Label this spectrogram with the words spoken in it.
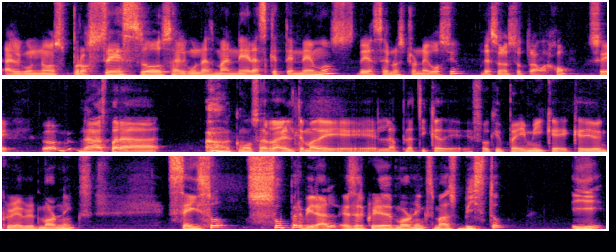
algunos procesos, algunas maneras que tenemos de hacer nuestro negocio, de hacer nuestro trabajo. Sí. Nada más para como cerrar el tema de la plática de Fuck You Pay Me que, que dio en Creative Mornings. Se hizo súper viral. Es el Creative Mornings más visto y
